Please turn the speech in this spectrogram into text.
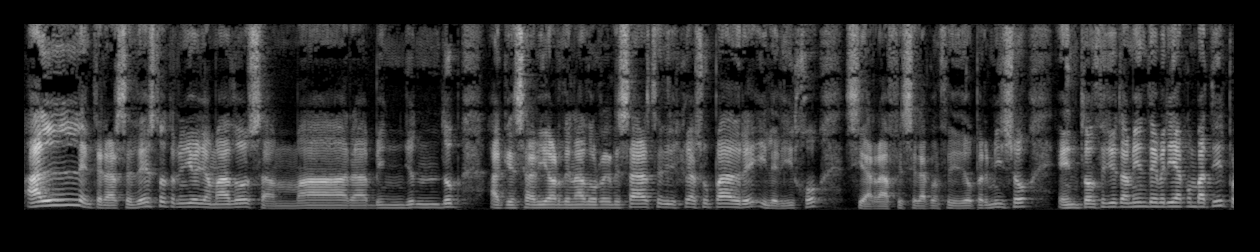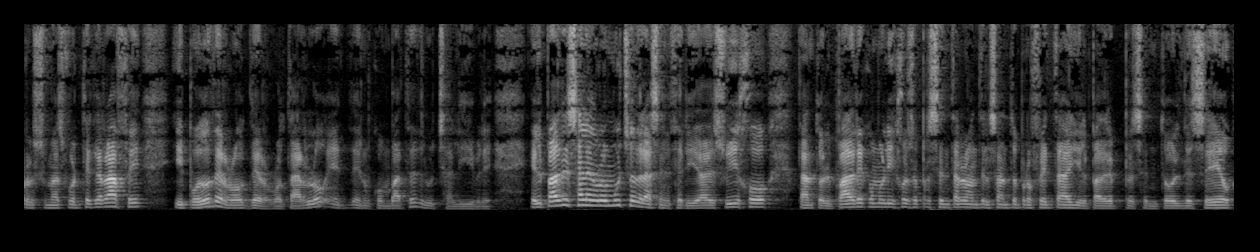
Al enterarse de esto, otro niño llamado Samara bin Yundub, a quien se había ordenado regresar, se dirigió a su padre y le dijo si a Rafe se le ha concedido permiso, entonces yo también debería combatir porque soy más fuerte que Rafe y puedo derrotarlo en, un combate de lucha libre. El padre se alegró mucho de la sinceridad de su hijo, tanto el padre como el hijo se presentaron ante el santo profeta y el padre presentó el deseo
